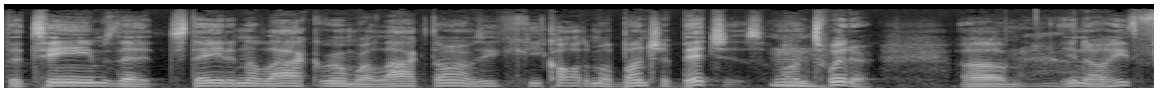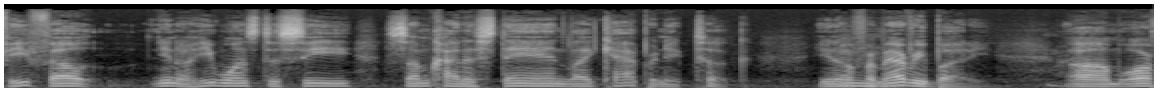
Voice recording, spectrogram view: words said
the teams that stayed in the locker room were locked arms. He, he called them a bunch of bitches Mm. on Twitter. Um, You know, he he felt, you know, he wants to see some kind of stand like Kaepernick took, you know, Mm. from everybody. Um, or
